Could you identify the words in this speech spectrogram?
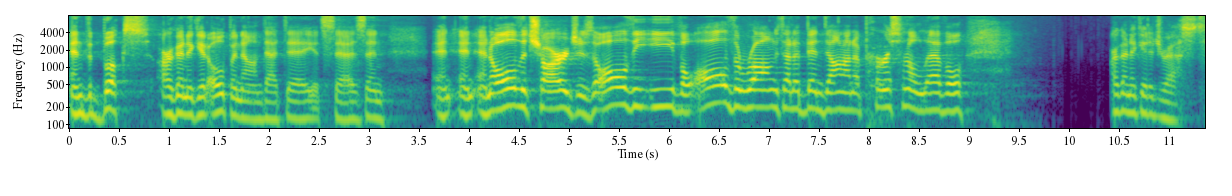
And the books are going to get open on that day, it says. And, and, and, and all the charges, all the evil, all the wrongs that have been done on a personal level are going to get addressed.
